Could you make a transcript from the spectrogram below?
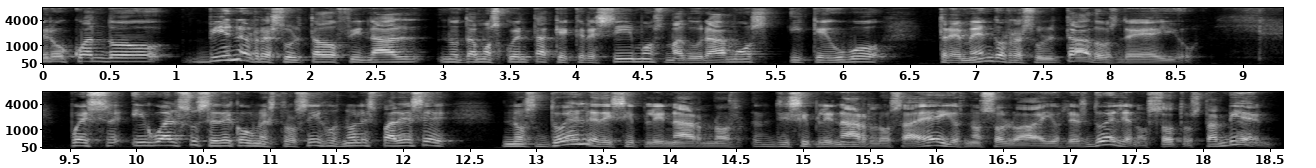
Pero cuando viene el resultado final, nos damos cuenta que crecimos, maduramos y que hubo tremendos resultados de ello. Pues igual sucede con nuestros hijos, ¿no les parece? Nos duele disciplinarlos a ellos, no solo a ellos les duele, a nosotros también.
